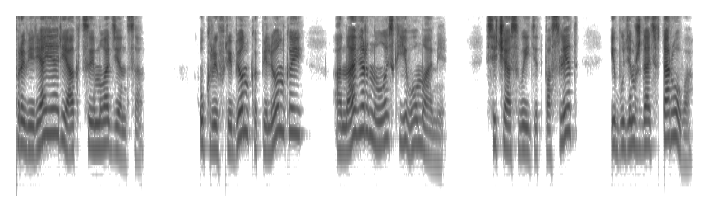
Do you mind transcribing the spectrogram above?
проверяя реакции младенца. Укрыв ребенка пеленкой, она вернулась к его маме. Сейчас выйдет послед, и будем ждать второго.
